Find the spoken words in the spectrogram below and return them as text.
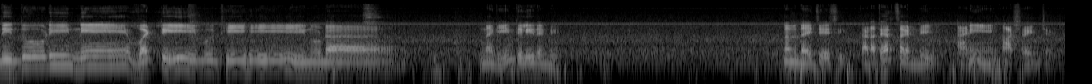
దిదుడి నే వట్టి బుద్ధిహీనుడా. నాకేం తెలియదండి నన్ను దయచేసి కడతేర్చగండి అని ఆశ్రయించాడు.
